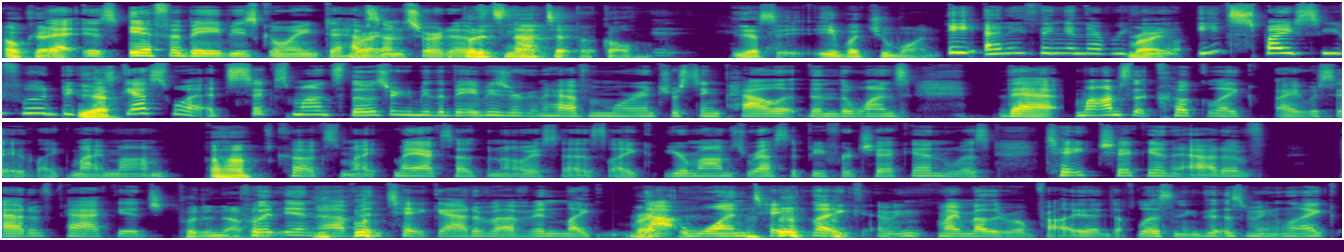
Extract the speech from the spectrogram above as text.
Okay. that is if a baby's going to have Right. some sort of but it's not typical. Yes. Eat what you want. eat anything and everything Right. eat spicy food because Yeah. guess what at six months those are going to be the babies are going to have a more interesting palate than the ones that moms that cook like i would say like my mom Uh-huh. cooks my my ex-husband always says like your mom's recipe for chicken was take chicken out of out of package Put in oven. put in oven, take out of oven, like Right. not one take. Like, I mean, my mother will probably end up listening to this, being like,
